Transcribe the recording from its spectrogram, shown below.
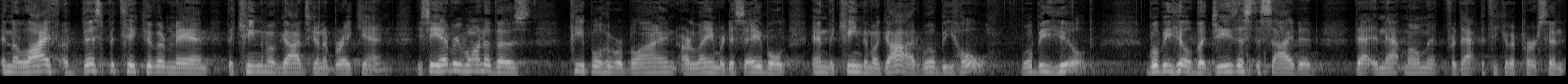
In the life of this particular man, the kingdom of God's going to break in. You see, every one of those people who are blind or lame or disabled in the kingdom of God will be whole, will be healed, will be healed. But Jesus decided that in that moment, for that particular person,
